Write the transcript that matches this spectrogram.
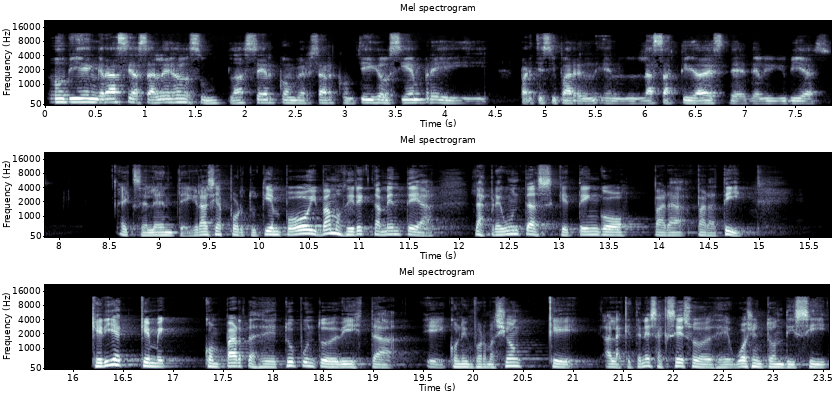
Todo bien, gracias Alejo. Es un placer conversar contigo siempre y participar en, las actividades del de UBS. Excelente, gracias por tu tiempo hoy. Vamos directamente a las preguntas que tengo para, para ti. Quería que me compartas desde tu punto de vista, eh, con la información que, a la que tenés acceso desde Washington, D.C.,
